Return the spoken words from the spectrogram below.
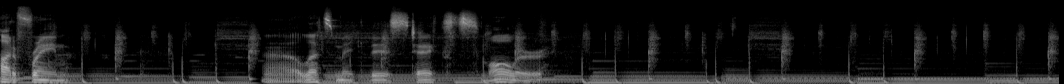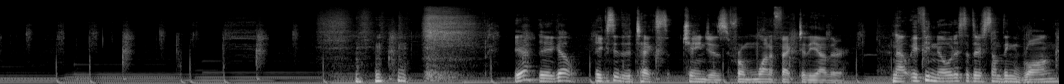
out of frame. Uh, let's make this text smaller. yeah, there you go. You can see the text changes from one effect to the other. Now, if you notice that there's something wrong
